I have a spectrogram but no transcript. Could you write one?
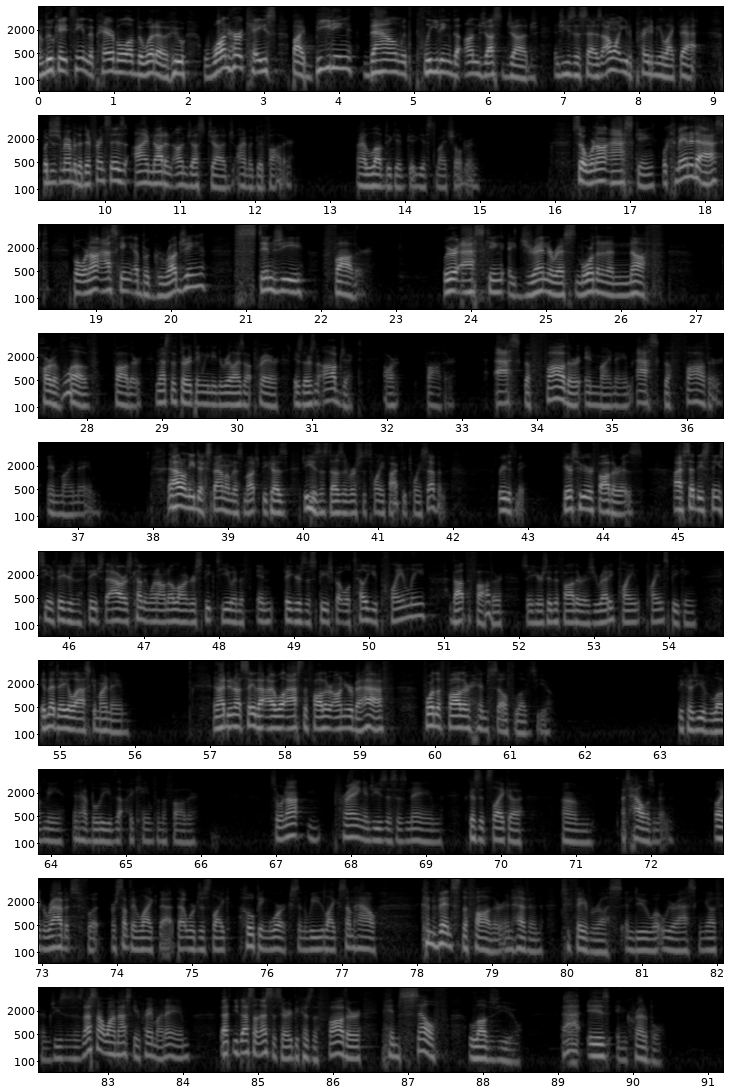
In Luke 18, the parable of the widow who won her case by beating down with pleading the unjust judge. And Jesus says, I want you to pray to me like that. But just remember the difference is I'm not an unjust judge, I'm a good father. And I love to give good gifts to my children. So we're not asking, we're commanded to ask, but we're not asking a begrudging, stingy father. We are asking a generous, more than enough heart of love father. And that's the third thing we need to realize about prayer is there's an object, our father. Ask the Father in my name. Ask the Father in my name. Now, I don't need to expound on this much because Jesus does in verses 25 through 27. Read with me. Here's who your Father is. I have said these things to you in figures of speech. The hour is coming when I'll no longer speak to you in, the, in figures of speech, but will tell you plainly about the Father. So here's who the Father is. You ready? Plain, plain speaking. In that day you'll ask in my name. And I do not say that I will ask the Father on your behalf, for the Father himself loves you, because you have loved me and have believed that I came from the Father. So we're not praying in Jesus' name because it's like a, um, a talisman or like a rabbit's foot or something like that, that we're just like hoping works and we like somehow convince the Father in heaven to favor us and do what we are asking of him. Jesus says, That's not why I'm asking you to pray in my name. That, that's not necessary because the Father himself loves you. That is incredible.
